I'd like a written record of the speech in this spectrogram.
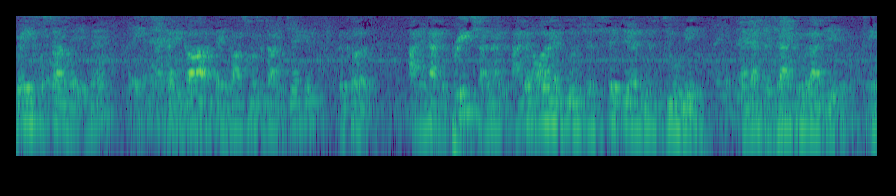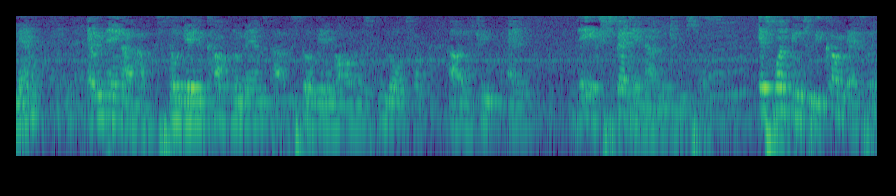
ready for Sunday, amen. amen. Thank God, thank God so much for Dr. Jenkins because I didn't have to preach. I didn't, I didn't, all I had to do was just sit there and just do me. And that's exactly what I did. Amen? Everything, I'm, I'm still getting compliments. I'm still getting all those kudos from how to treat. And they expect it now in Jerusalem. It's one thing to become excellent,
